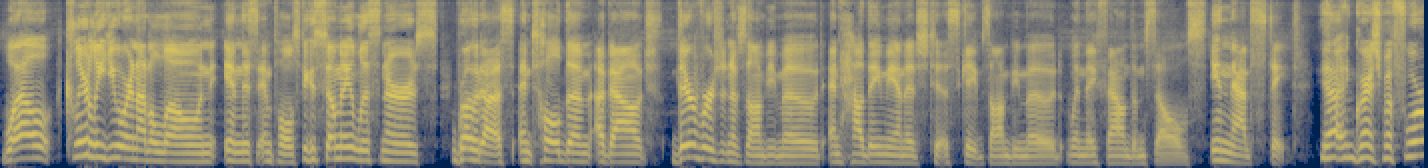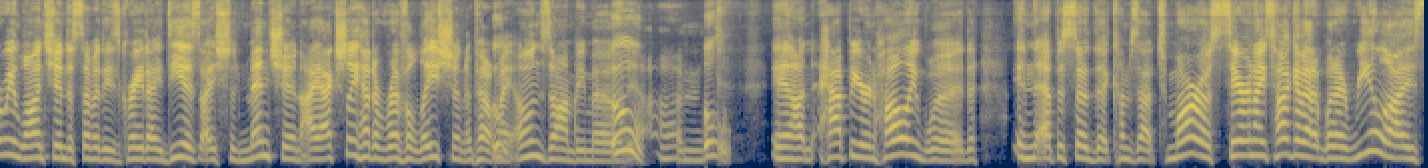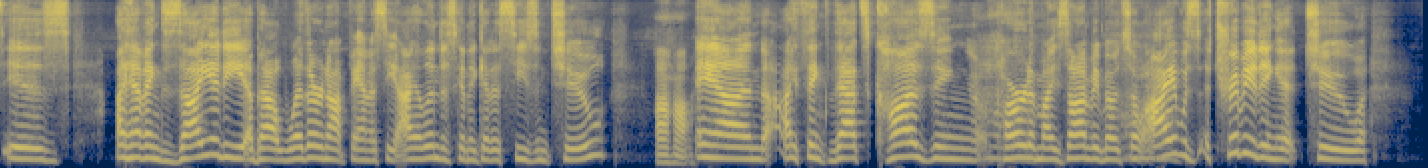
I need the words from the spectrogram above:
Well, clearly you are not alone in this impulse because so many listeners wrote us and told them about their version of zombie mode and how they managed to escape zombie mode when they found themselves in that state. Yeah, and Gretch, before we launch into some of these great ideas, I should mention I actually had a revelation about Ooh. my own zombie mode. Ooh. Um, Ooh. And Happier in Hollywood, in the episode that comes out tomorrow, Sarah and I talk about it. What I realized is I have anxiety about whether or not Fantasy Island is going to get a season two. Uh-huh. And I think that's causing part of my zombie mode. So I was attributing it to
